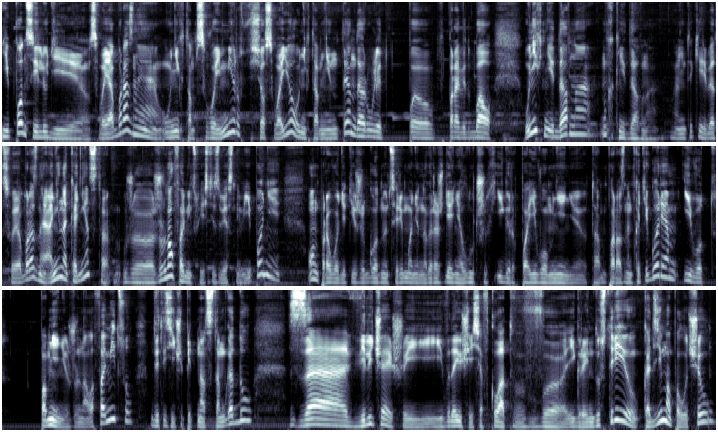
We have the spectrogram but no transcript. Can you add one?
Японцы люди своеобразные, у них там свой мир, все свое, у них там Nintendo рулит, п- правит бал. У них недавно, ну как недавно, они такие ребята своеобразные, они наконец-то, уже журнал Famitsu есть известный в Японии, он проводит ежегодную церемонию награждения лучших игр, по его мнению, там по разным категориям, и вот по мнению журнала Famitsu, в 2015 году за величайший и выдающийся вклад в игроиндустрию Кадзима получил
